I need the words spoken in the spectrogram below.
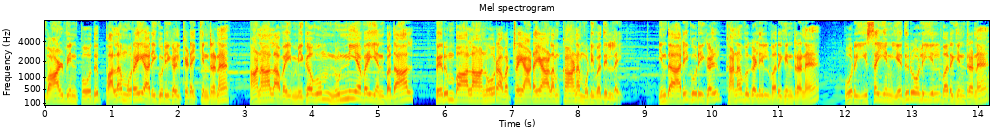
வாழ்வின் போது பல முறை அறிகுறிகள் கிடைக்கின்றன. ஆனால் அவை மிகவும் நுண்ணியவை என்பதால் பெரும்பாலானோர் அவற்றை அடையாளம் காண முடிவதில்லை. இந்த அறிகுறிகள் கனவுகளில் வருகின்றன ஒரு இசையின் எதிரொலியில் வருகின்றன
